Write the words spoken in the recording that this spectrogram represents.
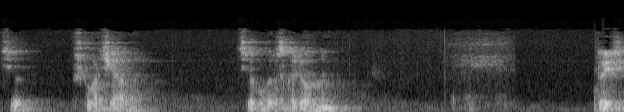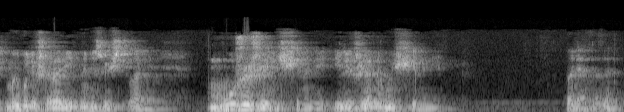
все шкварчало, все было раскаленным. То есть мы были шаровидными существами, мужа-женщинами или жена-мужчинами. Понятно, да?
